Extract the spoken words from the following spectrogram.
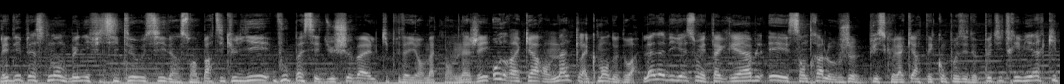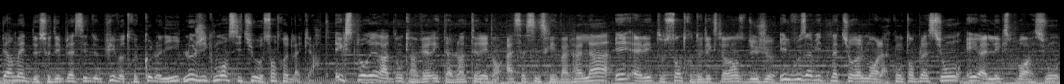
Les déplacements bénéficient eux aussi d'un soin particulier, vous passez du cheval qui peut d'ailleurs maintenant nager, au dracar en un claquement de doigts. La navigation est agréable et centrale au jeu, puisque la carte est composée de petites rivières qui permettent de se déplacer depuis votre colonie, logiquement située au centre de la carte. Explorer a donc un véritable intérêt dans Assassin's Creed Valhalla, et elle est au centre de l'expérience du jeu. Il vous invite naturellement à la contemplation et à l'exploration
